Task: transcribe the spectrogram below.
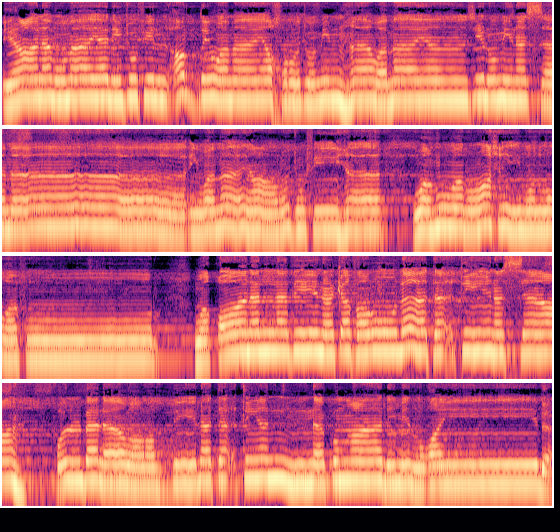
يعلم ما يلج في الأرض وما يخرج منها وما ينزل من السماء وما يعرج فيها وهو الرحيم الغفور. وقال الذين كفروا لا تأتينا الساعة. قل بلى وربي لتأتينكم عالم الغيب.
